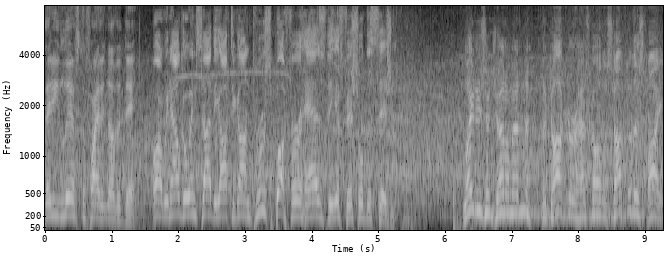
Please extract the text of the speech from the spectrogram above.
that he lives to fight another day. All right, we now go inside the octagon. Bruce Buffer has the official decision. Ladies and gentlemen, the doctor has called a stop to this fight,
